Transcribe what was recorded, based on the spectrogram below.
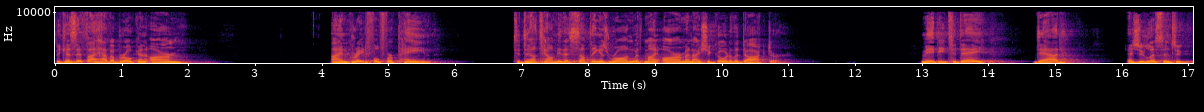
Because if I have a broken arm, I'm grateful for pain to tell me that something is wrong with my arm and I should go to the doctor. Maybe today, Dad, as you listen to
